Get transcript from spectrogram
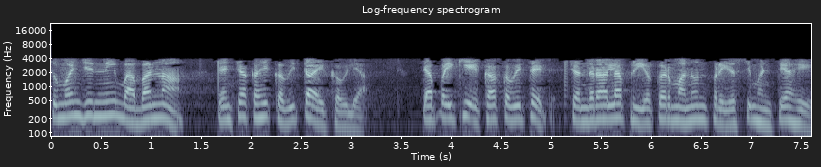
सुमनजींनी बाबांना त्यांच्या काही कविता ऐकवल्या. त्यापैकी एका कवितेत चंद्राला प्रियकर मानून प्रेयसी म्हणते आहे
